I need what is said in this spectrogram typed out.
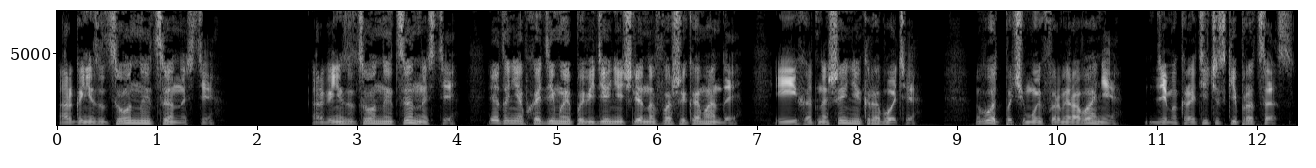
Организационные ценности. Организационные ценности – это необходимое поведение членов вашей команды и их отношение к работе. Вот почему их формирование – демократический процесс.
